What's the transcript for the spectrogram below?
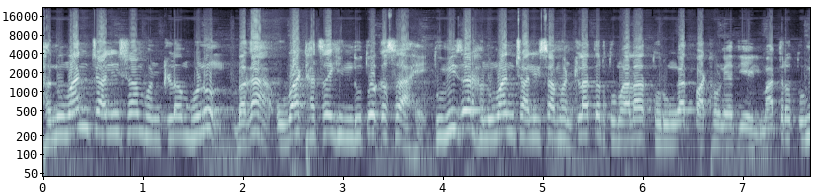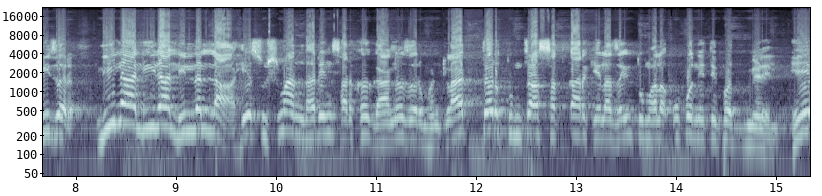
हनुमान चालिसा म्हटलं म्हणून बघा उबाठाचं हिंदुत्व कसं आहे? तुम्ही जर हनुमान चालिसा म्हटला तर तुम्हाला तुरुंगात पाठवण्यात येईल. मात्र तुम्ही जर लीला लीला लिल्लल्ला हे सुषमा अंधारेंसारखं गाणं जर म्हटलात तर तुमचा सत्कार केला जाईल तुम्हाला उपनेतेपद मिळेल. हे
